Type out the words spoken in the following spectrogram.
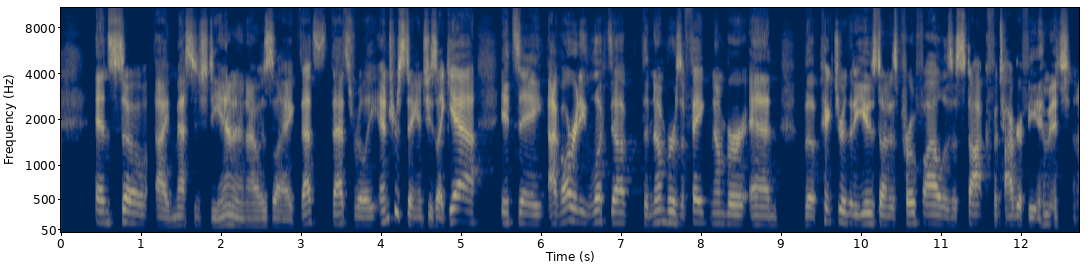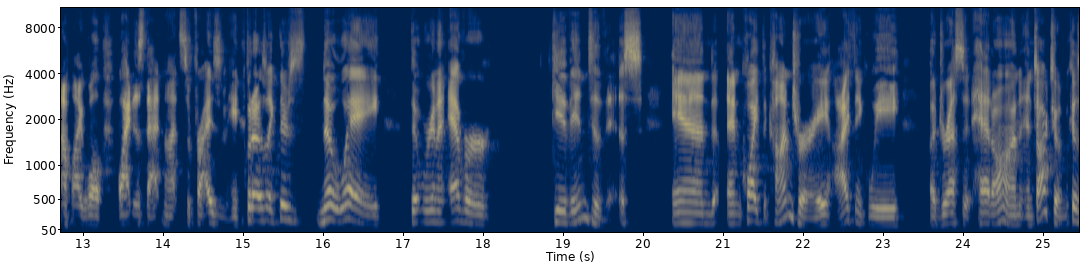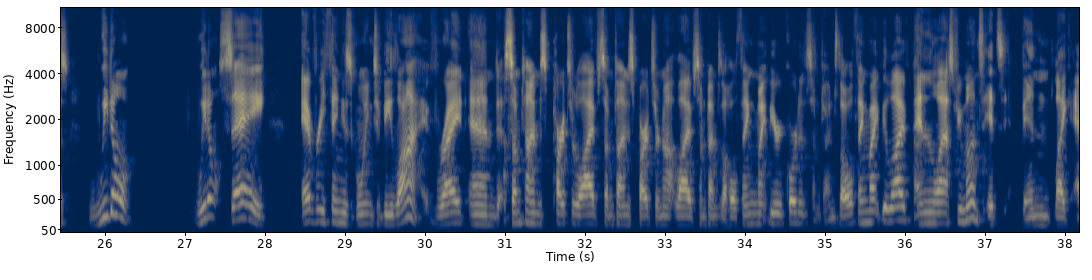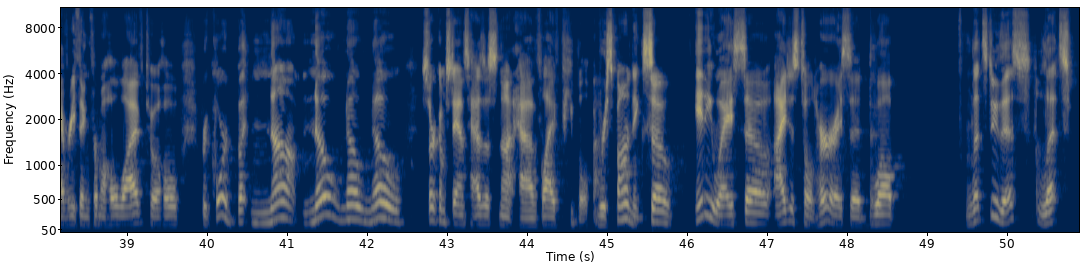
And so I messaged Deanna and I was like, that's that's really interesting. And she's like, Yeah, it's a I've already looked up the number is a fake number and the picture that he used on his profile is a stock photography image. And I'm like, well, why does that not surprise me? But I was like, there's no way that we're gonna ever give into this and and quite the contrary i think we address it head on and talk to them because we don't we don't say everything is going to be live right? And sometimes parts are live sometimes parts are not live sometimes the whole thing might be recorded sometimes the whole thing might be live. And in the last few months it's been like everything from a whole live to a whole record but no no no no circumstance has us not have live people responding. So anyway so i just told her i said well let's do this. Let's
